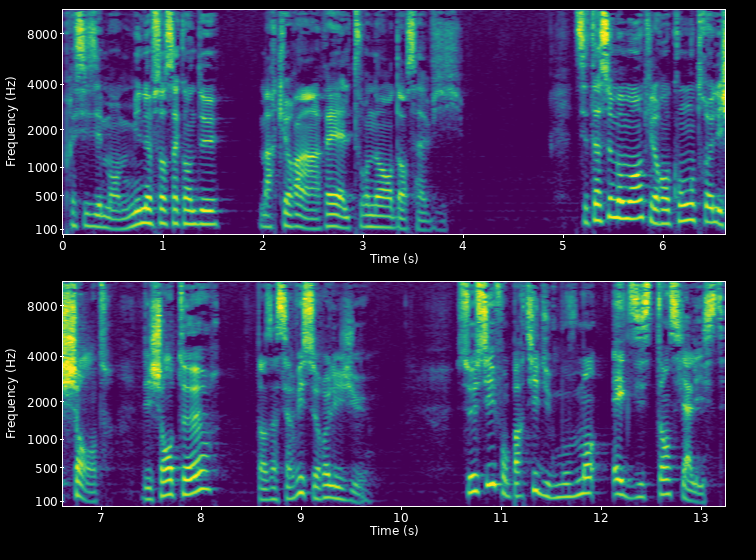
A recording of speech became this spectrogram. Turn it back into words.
précisément 1952, marquera un réel tournant dans sa vie. C'est à ce moment qu'il rencontre les chantres, des chanteurs, dans un service religieux. Ceux-ci font partie du mouvement existentialiste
